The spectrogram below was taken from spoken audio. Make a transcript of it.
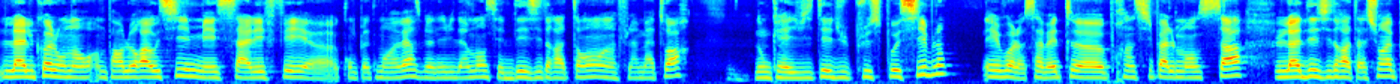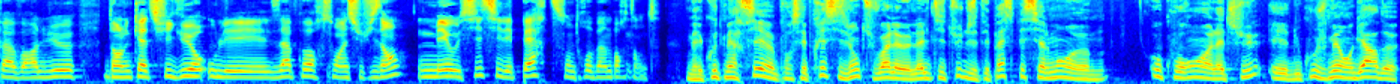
L'alcool, on en parlera aussi, mais ça a l'effet euh, complètement inverse, bien évidemment, c'est déshydratant, inflammatoire, donc à éviter du plus possible. Et voilà, ça va être euh, principalement ça. La déshydratation, elle peut avoir lieu dans le cas de figure où les apports sont insuffisants, mais aussi si les pertes sont trop importantes. Mais écoute, merci pour ces précisions. Tu vois, l'altitude, j'étais pas spécialement au courant euh, là-dessus. Et du coup, je mets en garde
